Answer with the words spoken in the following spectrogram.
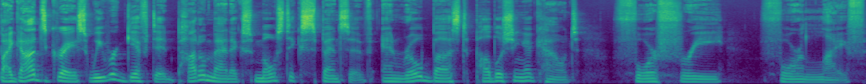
By God's grace, we were gifted Podomatic's most expensive and robust publishing account for free for life.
